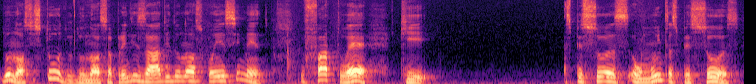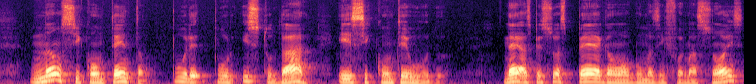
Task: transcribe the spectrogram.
do nosso estudo, do nosso aprendizado e do nosso conhecimento. O fato é que as pessoas, ou muitas pessoas, não se contentam por, por estudar esse conteúdo. Né? As pessoas pegam algumas informações,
